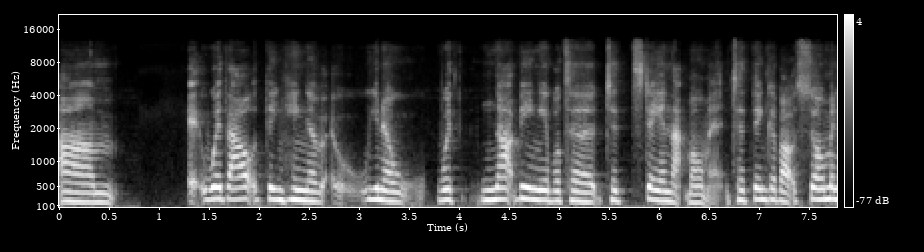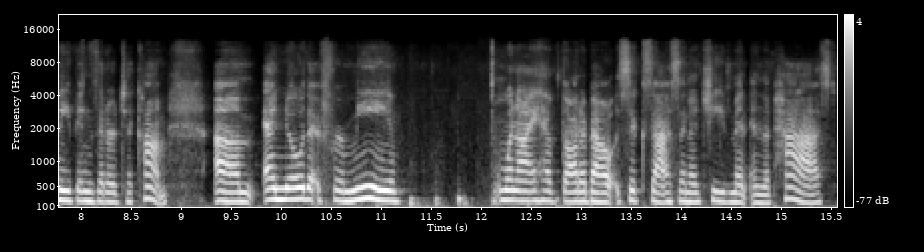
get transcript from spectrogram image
um, without thinking of you know with not being able to to stay in that moment to think about so many things that are to come um, and know that for me when i have thought about success and achievement in the past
